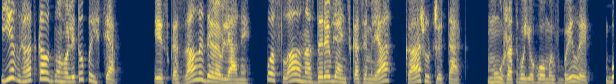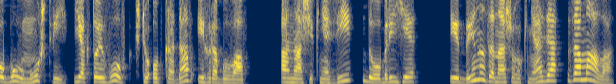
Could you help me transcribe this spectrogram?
Є згадка одного літописця. І сказали деревляни послала нас деревлянська земля, кажучи так мужа твого ми вбили, бо був муж твій, як той вовк, що обкрадав і грабував. А наші князі добрі є. Ідино за нашого князя замала.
